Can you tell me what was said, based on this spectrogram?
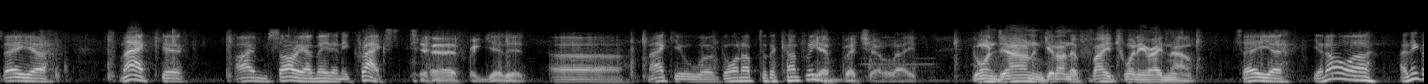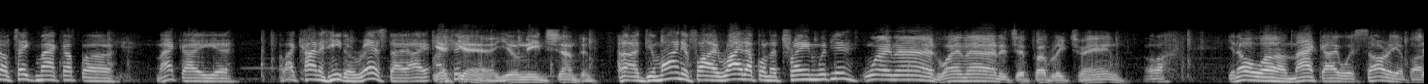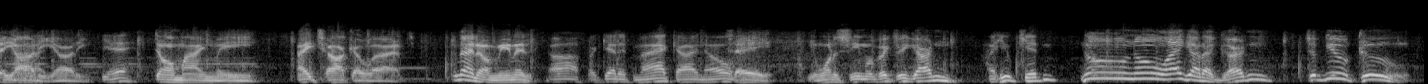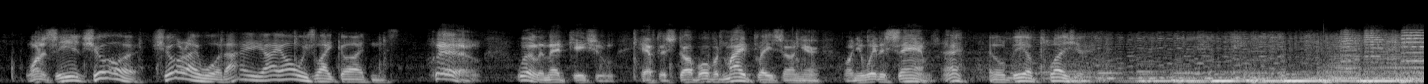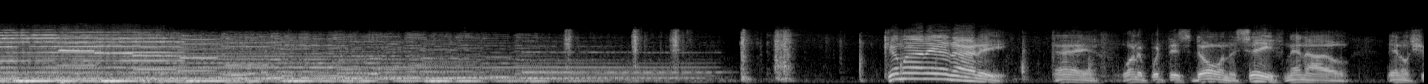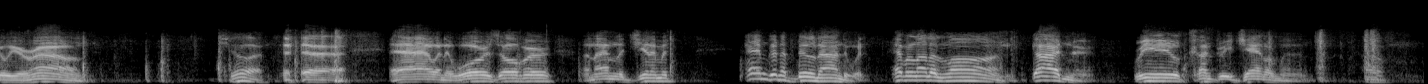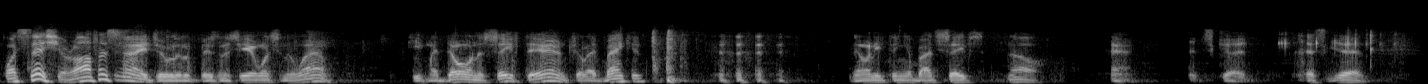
Say, uh, Mac, uh, I'm sorry I made any cracks. Yeah, forget it. Uh, Mac, you uh, going up to the country? Yeah, bet your life. Going down and get on the 520 right now. Say, uh, you know, uh, I think I'll take Mac up. Uh, Mac, I, uh, well, I kind of need a rest. I, I, Yeah, I think. yeah, you'll need something. Uh, do you mind if I ride up on the train with you? Why not? Why not? It's a public train. Oh, you know, uh, Mac, I was sorry about. Say, that. Artie, Artie, Yeah. don't mind me. I talk a lot. And I don't mean it. Ah, forget it, Mac. I know. Say, you want to see my victory garden? Are you kidding? No, no, I got a garden. It's a beaut, too. Want to see it? Sure, sure I would. I, I always like gardens. Well, well, in that case, you'll have to stop off at my place on your on your way to Sam's, huh? It'll be a pleasure. In, Artie. I want to put this dough in the safe, and then I'll then I'll show you around. Sure. ah, when the war is over and I'm legitimate, I'm going to build onto it. Have a lot of lawn, gardener, real country gentleman. Uh, what's this, your office? I do a little business here once in a while. Keep my dough in the safe there until I bank it. know anything about safes? No. Huh. That's good. That's good.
